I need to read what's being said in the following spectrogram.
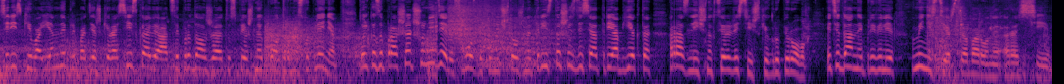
Сирийские военные при поддержке российской авиации продолжают успешное контрнаступление. Только за прошедшую неделю с воздуха уничтожены 363 объекта различных террористических группировок. Эти данные привели в Министерстве обороны России.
